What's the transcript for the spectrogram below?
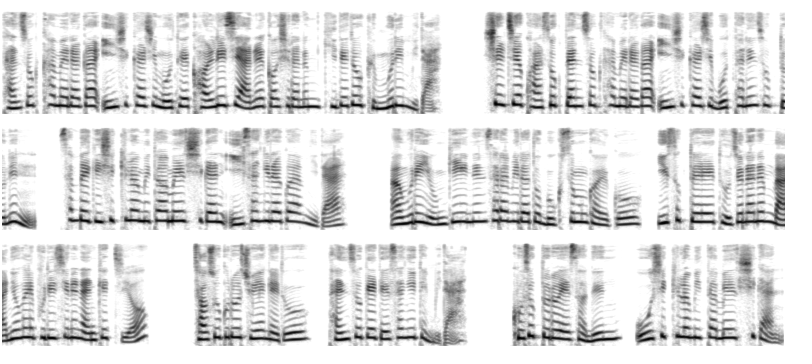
단속 카메라가 인식하지 못해 걸리지 않을 것이라는 기대도 금물입니다. 실제 과속 단속 카메라가 인식하지 못하는 속도는 320km/h 이상이라고 합니다. 아무리 용기 있는 사람이라도 목숨 걸고 이 속도에 도전하는 만용을 부리지는 않겠지요. 저속으로 주행해도 단속의 대상이 됩니다. 고속도로에서는 50km/h,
